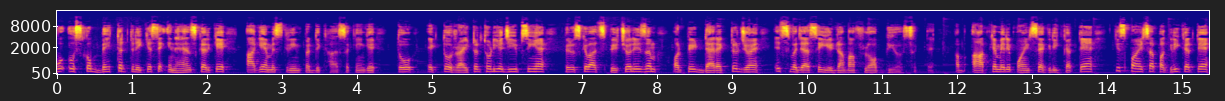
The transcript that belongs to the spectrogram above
वो उसको बेहतर तरीके से इन्हेंस करके आगे हमें स्क्रीन पर दिखा सकेंगे। तो एक तो राइटर थोड़ी अजीब सी हैं, फिर उसके बाद स्पिरिचुअलिज्म और फिर डायरेक्टर जो है, इस वजह से ये ड्रामा फ्लॉप भी हो सकते हैं। अब आप क्या मेरे पॉइंट से अग्री करते हैं? किस पॉइंट से आप अग्री करते हैं?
